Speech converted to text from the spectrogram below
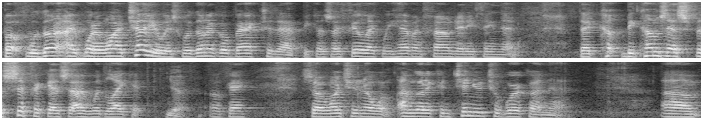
But we're gonna. I, what I want to tell you is we're going to go back to that because I feel like we haven't found anything that that co- becomes as specific as I would like it. Yeah. Okay, so I want you to know what I'm going to continue to work on that. Um,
